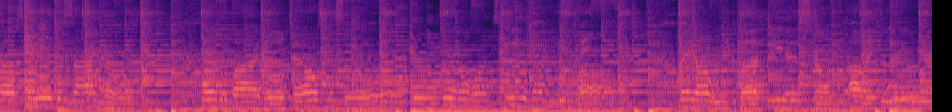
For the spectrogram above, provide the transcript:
loves me, this I know, for the Bible tells me so. Little ones to whom he belong, they are weak, but he is strong. Hallelujah.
